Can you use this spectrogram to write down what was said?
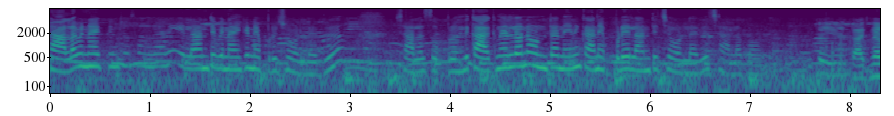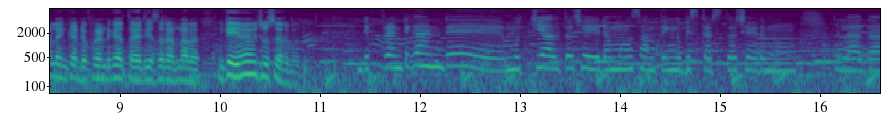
చాలా వినాయకుని చూసాం కానీ ఇలాంటి వినాయకుని ఎప్పుడు చూడలేదు. చాలా సూపర్ ఉంది. కాకినాడలోనే ఉంటాను నేను కానీ ఎప్పుడు ఇలాంటివి చూడలేదు. చాలా బాగుంది. కాకినాడలో ఇంకా డిఫరెంట్గా తయారు చేశారు అన్నారు ఇంకా ఏమేమి చూసారు మీరు? డిఫరెంట్గా అంటే ముత్యాలతో చేయడము సంథింగ్ బిస్కెట్స్తో చేయడము ఇలాగా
